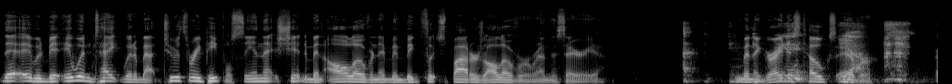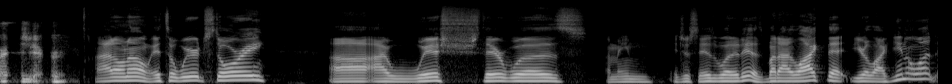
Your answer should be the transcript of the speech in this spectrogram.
that it would be it wouldn't take but about two or three people seeing that shit and been all over and they've been Bigfoot spotters all over around this area. Been the greatest hoax Yeah. ever. I don't know. It's a weird story. Uh, I wish there was. I mean, it just is what it is. But I like that you're like, you know what?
